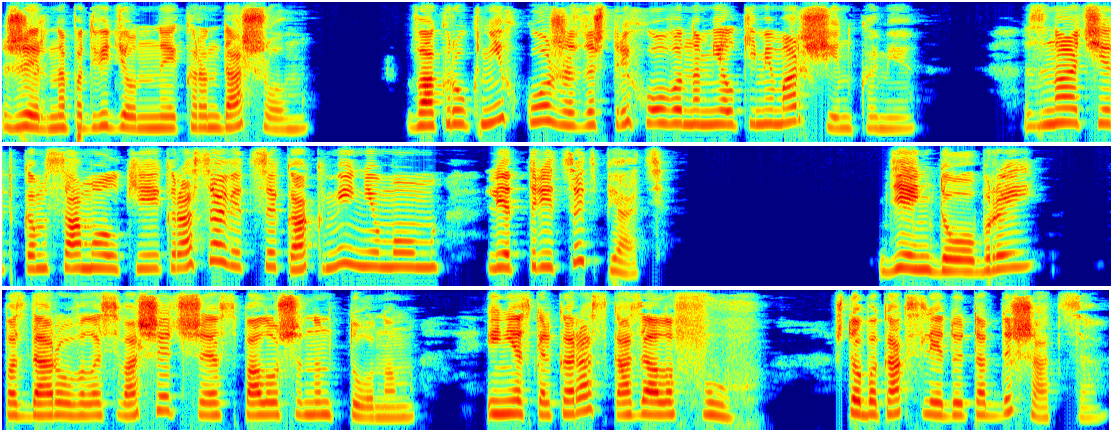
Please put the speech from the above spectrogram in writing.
жирно подведенные карандашом. Вокруг них кожа заштрихована мелкими морщинками. Значит, комсомолки и красавицы как минимум лет тридцать пять. «День добрый!» – поздоровалась вошедшая с полошенным тоном и несколько раз сказала «фух», чтобы как следует отдышаться.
